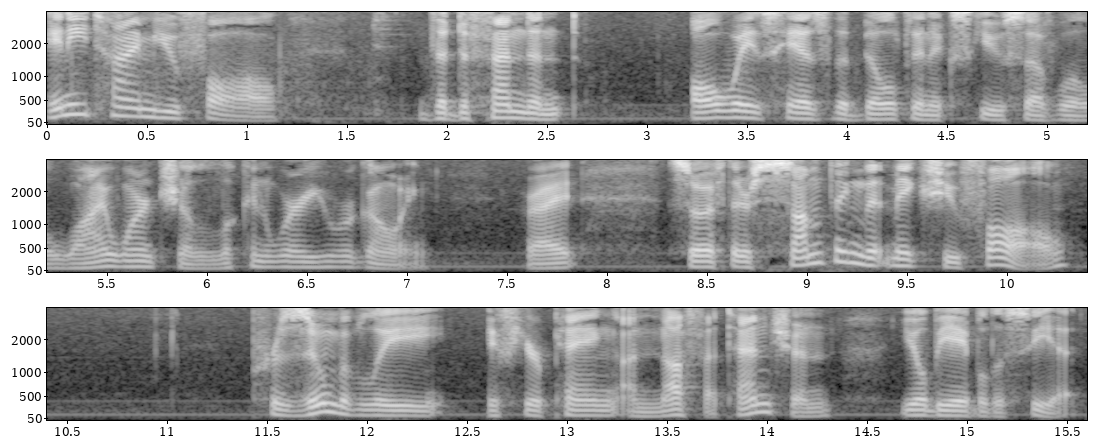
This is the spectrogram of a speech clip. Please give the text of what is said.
anytime you fall, the defendant always has the built in excuse of, well, why weren't you looking where you were going? Right? So if there's something that makes you fall, presumably if you're paying enough attention, you'll be able to see it.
